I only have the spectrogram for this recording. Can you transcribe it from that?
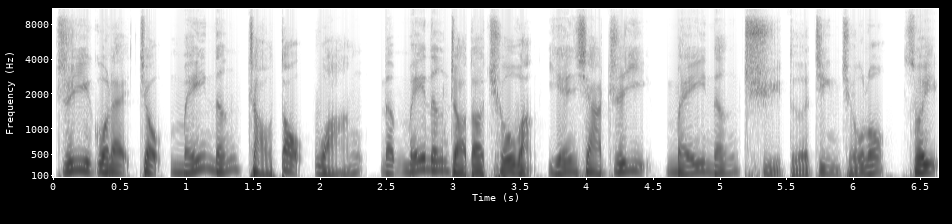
直译过来叫没能找到网，那没能找到球网，言下之意没能取得进球喽。所以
